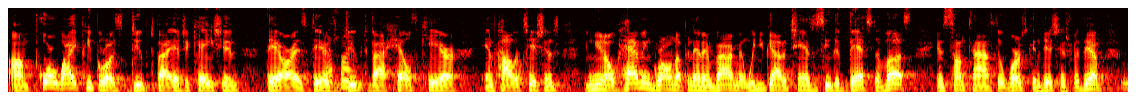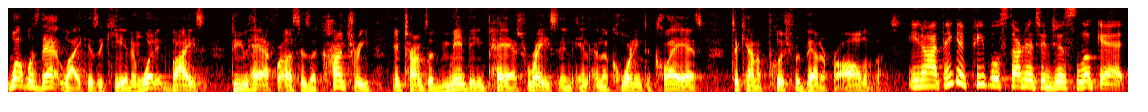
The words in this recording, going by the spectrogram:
um, poor white people are as duped by education. They are as they're as duped by health care and politicians. You know, having grown up in that environment where you got a chance to see the best of us and sometimes the worst conditions for them, mm-hmm. what was that like as a kid? And what advice do you have for us as a country in terms of mending past race and, and, and according to class to kind of push for better for all of us? You know, I think if people started to just look at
